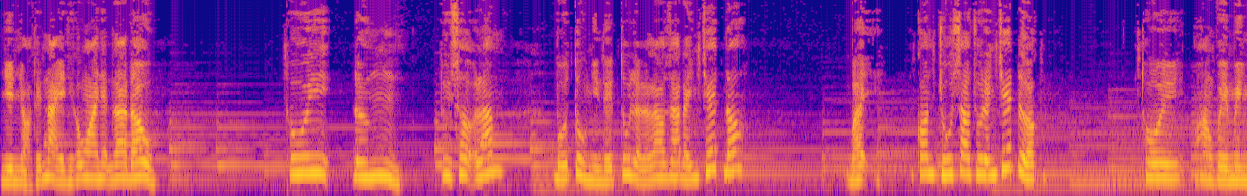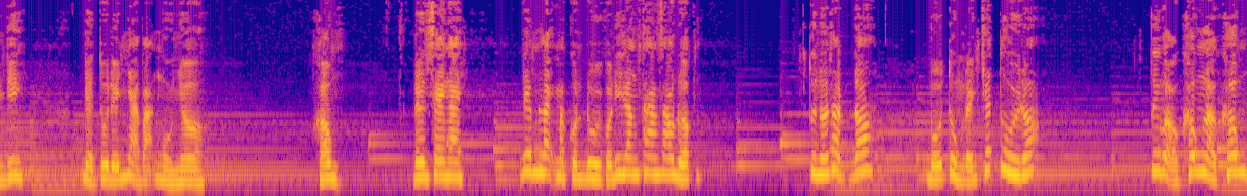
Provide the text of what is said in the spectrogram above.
Nhìn nhỏ thế này thì không ai nhận ra đâu. Thôi, đừng, tôi sợ lắm. Bố Tùng nhìn thấy tôi là lao ra đánh chết đó. Bậy, con chú sao chú đánh chết được? Thôi, Hoàng về mình đi, để tôi đến nhà bạn ngủ nhờ. Không, lên xe ngay. Đêm lạnh mà còn đùi có đi lang thang sao được? Tôi nói thật đó, bố Tùng đánh chết tôi đó. Tôi bảo không là không,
